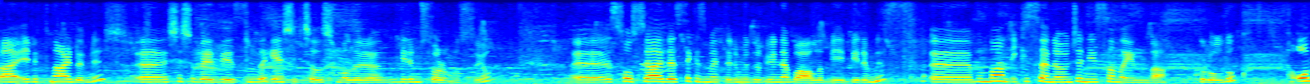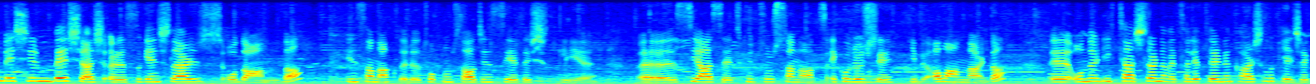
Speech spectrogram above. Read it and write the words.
Ben Elif Nardemir. Ee, Şişli Belediyesi'nde Gençlik Çalışmaları Birim Sorumlusuyum. Ee, Sosyal Destek Hizmetleri Müdürlüğü'ne bağlı bir birimiz. Ee, Bundan iki sene önce Nisan ayında kurulduk. 15-25 yaş arası gençler odağında insan hakları, toplumsal cinsiyet eşitliği, e, siyaset, kültür, sanat, ekoloji gibi alanlarda e, onların ihtiyaçlarına ve taleplerine karşılık gelecek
